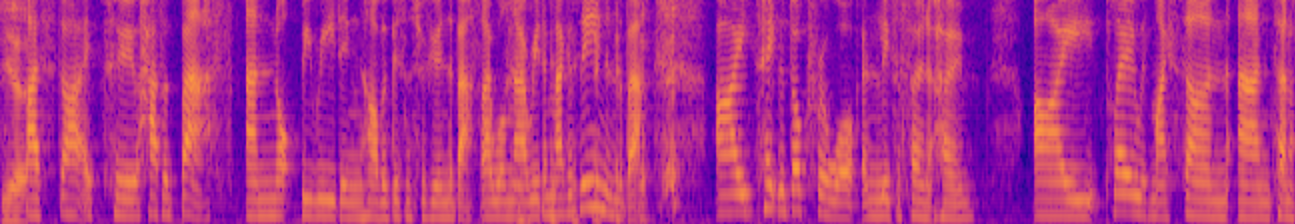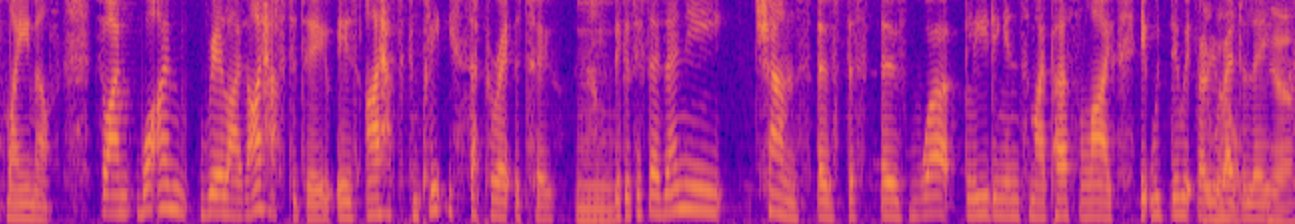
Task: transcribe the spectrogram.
Yeah. I've started to have a bath and not be reading Harvard Business Review in the bath. I will now read a magazine in the bath. I take the dog for a walk and leave the phone at home. I play with my son and turn off my emails. So I'm what I'm realize I have to do is I have to completely separate the two. Mm. Because if there's any chance of the of work bleeding into my personal life, it would do it very will, readily. yeah.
